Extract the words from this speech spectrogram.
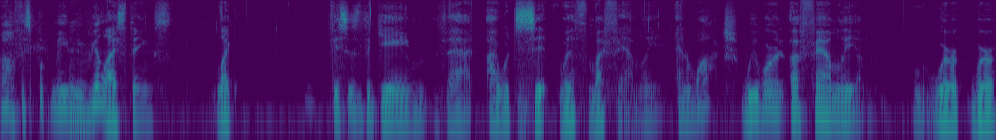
Oh, this book made me realize things. Like, this is the game that I would sit with my family and watch. We weren't a family. um, We're, we're,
